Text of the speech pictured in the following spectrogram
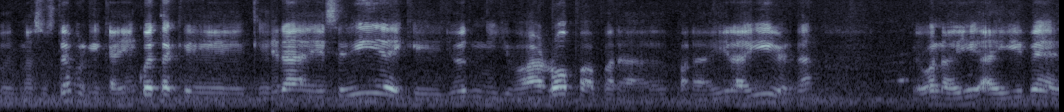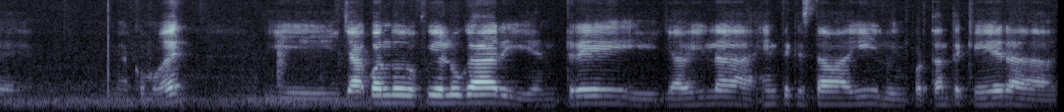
pues, me asusté porque caí en cuenta que, que era ese día y que yo ni llevaba ropa para, para ir ahí, ¿verdad? Y bueno, ahí, ahí me, me acomodé. Y ya cuando fui al lugar y entré y ya vi la gente que estaba ahí, lo importante que era,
